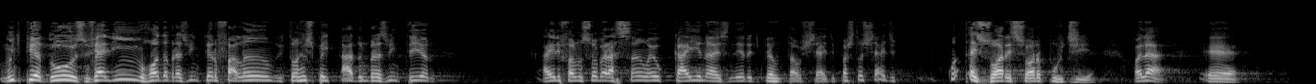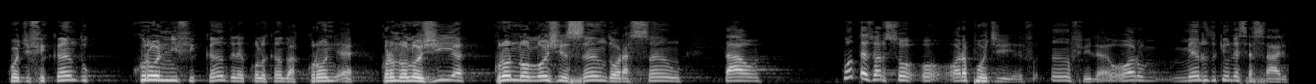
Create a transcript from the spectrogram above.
muito piedoso, velhinho, roda o Brasil inteiro falando, então respeitado no Brasil inteiro. Aí ele falando sobre oração, eu caí na asneira de perguntar ao Shed, pastor Shed, quantas horas você ora por dia? Olha, é, codificando, cronificando, né, colocando a é, cronologia, cronologizando a oração, tal. Quantas horas você ora por dia? Ele falou, não, filho, eu oro menos do que o necessário.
